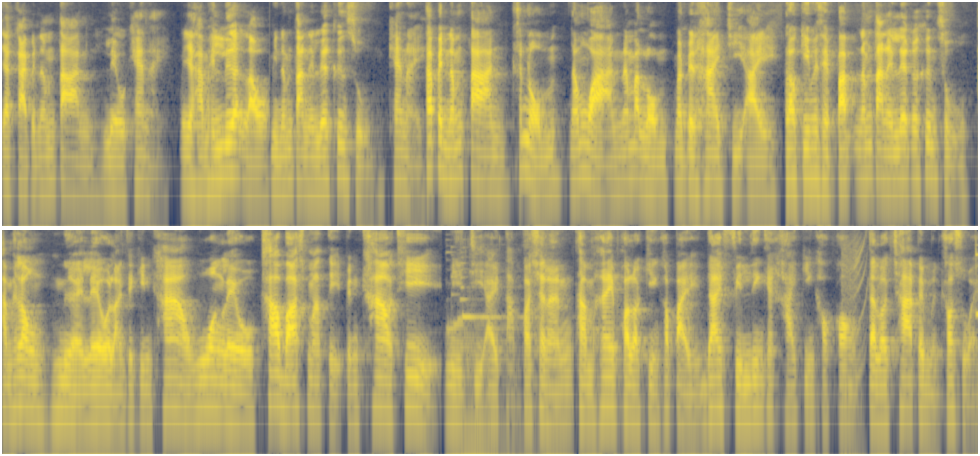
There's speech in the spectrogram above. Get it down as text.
จะกลายเป็นน้ำตาลเร็วแค่ไหน มันจะทำให้เลือดเรามีน้ำตาลในเลือดขึ้นสูงแค่ไหน ถ้าเป็นน้ำตาล ขนม น้ำหวาน น้ำอัดลม มันเป็น high GI เรากินไปเสร็จปั๊บ น้ำตาลในเลือดก็ขึ้นสูงทำให้เราเหนื่อยเร็ว หลังจากกินข้าว ง่วงเร็ว ข้าวบาสมาติเป็นข้าข้าวที่มี GI ต่ำเพราะฉะนั้นทำให้พอเรากินเข้าไปได้ feeling คล้ายๆ กินข้าวกล้อง แต่รสชาติเป็นเหมือนข้าวสวย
